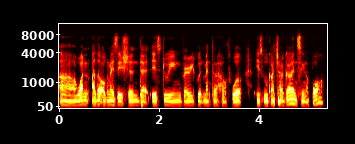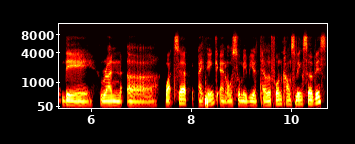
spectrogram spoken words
uh, one other organization that is doing very good mental health work is Oogachaga in Singapore. They run a WhatsApp, I think, and also maybe a telephone counseling service,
